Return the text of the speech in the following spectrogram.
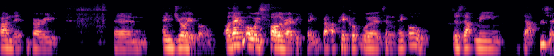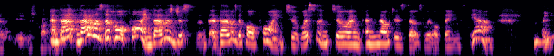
found it very um, enjoyable. I don't always follow everything, but I pick up words and I think, oh, does that mean that? Mm-hmm. So it was quite. And that that was the whole point. That was just that was the whole point to listen to and, and notice those little things. Yeah. And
